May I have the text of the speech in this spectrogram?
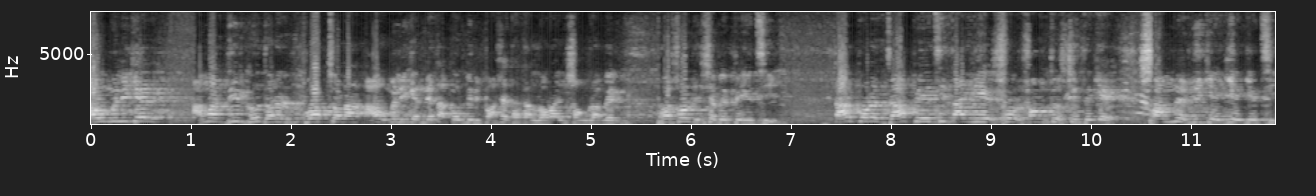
আওয়ামী লীগের, আমার দীর্ঘ ধরনের পথ চলা আওয়ামী লীগের নেতাকর্মীর পাশে থাকা লড়াই সংগ্রামের ফসল হিসেবে পেয়েছি। তারপরে যা পেয়েছি তাই নিয়ে সন্তুষ্টি থেকে সামনের দিকে এগিয়ে গেছি।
